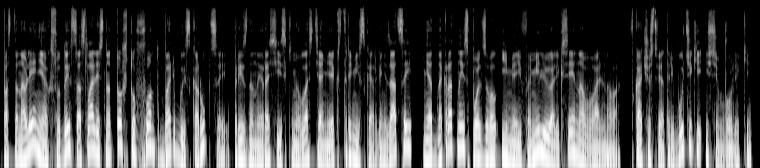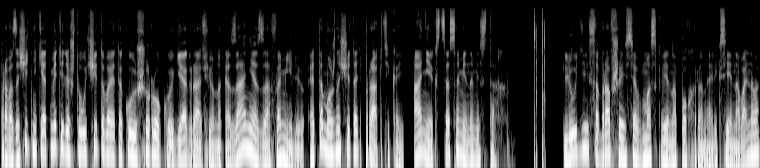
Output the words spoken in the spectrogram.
В постановлениях суды сослались на то, что Фонд борьбы с коррупцией, признанный российскими властями экстремистской организацией, неоднократно использовал имя и фамилию Алексея Навального в качестве атрибутики и символики. Правозащитники отметили, что учитывая такую широкую географию наказания за фамилию, это можно считать практикой, а не эксцессами на местах. Люди, собравшиеся в Москве на похороны Алексея Навального,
